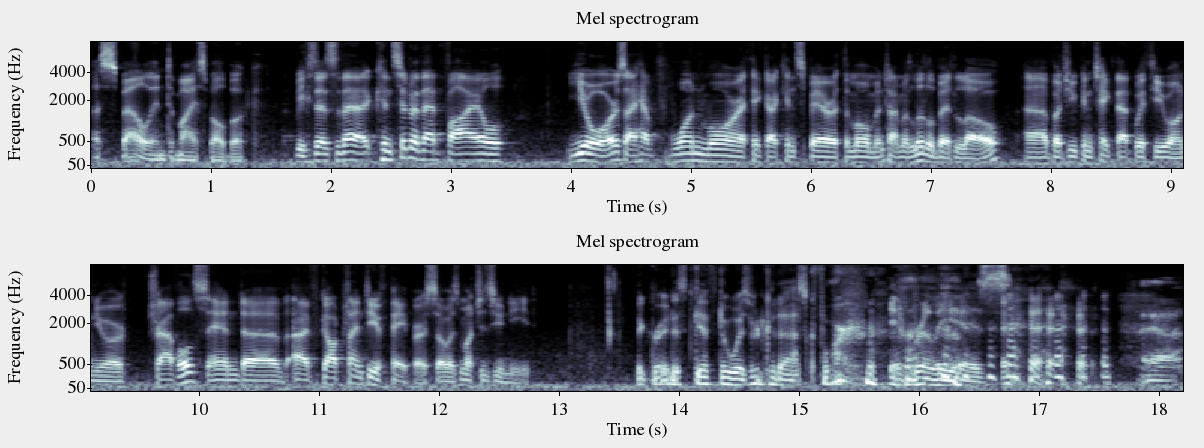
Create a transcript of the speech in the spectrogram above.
a spell into my spell book. He says that consider that vial yours. I have one more I think I can spare at the moment. I'm a little bit low, uh, but you can take that with you on your travels, and uh, I've got plenty of paper, so as much as you need. The greatest gift a wizard could ask for. It really is. Yeah.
